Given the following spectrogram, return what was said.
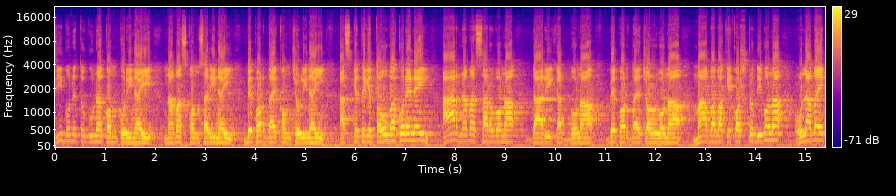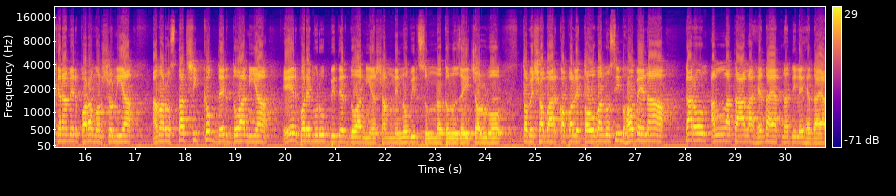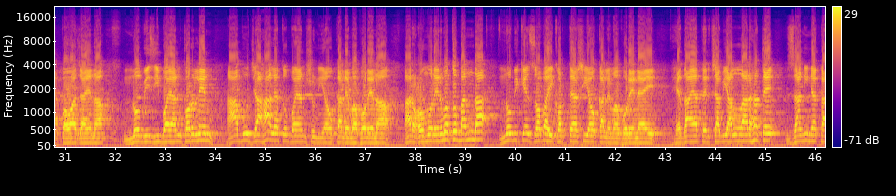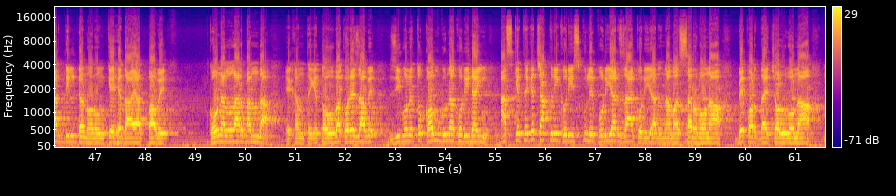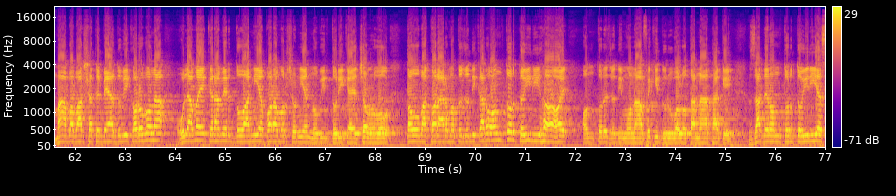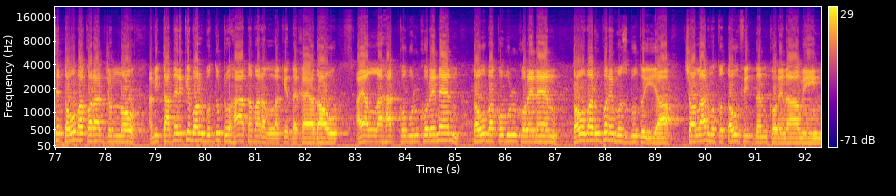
জীবনে তো গুণা কম করি নাই, নামাজ কম সারি নাই, বেপর্দায় কম চলি নাই, আজকে থেকে তওবা করে নেই, আর নামাজ সারবো না, দাড়ি কাটবো না। বেপর্দায় চলব না। মা বাবাকে কষ্ট দিব না। ওলামায়ে কেরামের পরামর্শ নিয়া, আমার ওস্তাদ শিক্ষকদের দোয়া নিয়া, এরপরে মুরব্বীদের দোয়া নিয়া সামনে নবীর সুন্নত অনুযায়ী চলব। তবে সবার কপালে তওবা নসিব হবে না, কারণ আল্লাহ তাআলা হেদায়াত না দিলে হেদায়াত পাওয়া যায় না। নবীজি বয়ান করলেন, আবু জাহাল এত বয়ান শুনিয়াও কালেমা পড়ে না। আর অমরের মতো বান্দা নবীকে জবাই করতে আসিয়াও কালেমা পড়ে নেয়। হেদায়াতের চাবি আল্লাহর হাতে, জানি না কার দিলটা নরমকে হেদায়াত পাবে। কোন আল্লাহর বান্দা এখান থেকে তওবা করে যাবে। জীবনে তো কম গুণা করি নাই। আজকে থেকে চাকরি করি, স্কুলে পড়ি আর যা করি আর নামাজ সারব না, বেপর্দায় চলব না মা বাবার সাথে বেয়াদুবি করব না ওলামায়ে কেরামের দোয়া নিয়ে, পরামর্শ নিয়ে নবীর তরিকায় চলবো। তওবা করার মতো যদি কারও অন্তর তৈরি হয়, অন্তরে যদি মোনাফেকি দুর্বলতা না থাকে, যাদের অন্তর তৈরি আছে তওবা করার জন্য, আমি তাদেরকে বলব, দুটো হাত আমার আল্লাহকে দেখায়া দাও। আয় আল্লাহ, হাত কবুল করে নেন, তওবা কবুল করে নেন, তওবার উপরে মজবুত হইয়া চলার মতো তৌফিক দান করেন, আমিন।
